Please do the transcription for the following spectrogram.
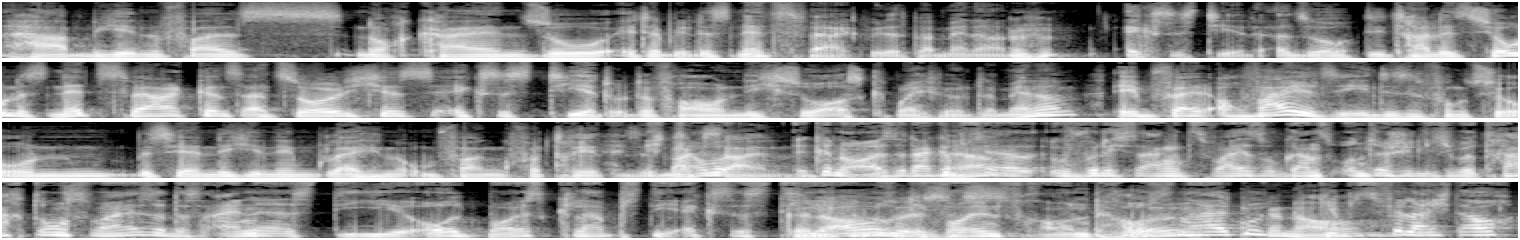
haben jedenfalls noch kein so etabliertes Netzwerk, wie das bei Männern mhm. existiert. Also die Tradition des Netzwerkens als solches existiert unter Frauen nicht so ausgeprägt wie unter Männern. Eben vielleicht auch, weil sie in diesen Funktionen bisher nicht in dem gleichen Umfang vertreten sind. Ich Mag glaube, sein. Genau, also da gibt es ja? ja? würde ich sagen, zwei so ganz unterschiedliche Betrachtungsweise. Das eine ist die Old Boys Clubs, die existieren genau, so und die wollen Frauen draußen halten. Genau. Gibt es vielleicht auch.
